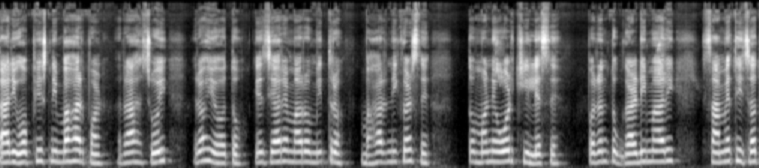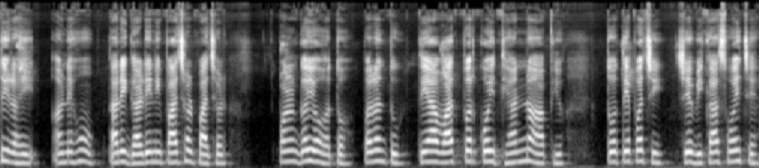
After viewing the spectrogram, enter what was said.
તારી ઓફિસની બહાર પણ રાહ જોઈ રહ્યો હતો કે જ્યારે મારો મિત્ર બહાર નીકળશે તો મને ઓળખી લેશે. પરંતુ ગાડી મારી સામેથી જતી રહી અને હું તારી ગાડીની પાછળ પાછળ પણ ગયો હતો, પરંતુ તે આ વાત પર કોઈ ધ્યાન ન આપ્યું. તો તે પછી જે વિકાસ હોય છે,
